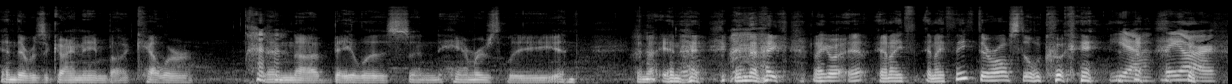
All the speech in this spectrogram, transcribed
and there was a guy named uh, Keller and uh, Bayless and Hammersley and and I- and I, and then I and I go and I and I think they're all still cooking. Yeah, they are.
